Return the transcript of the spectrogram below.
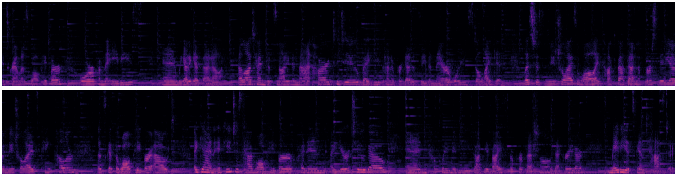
it's grandma's wallpaper or from the 80s and we got to get that off. A lot of times it's not even that hard to do, but you kind of forget it's even there or you still like it. Let's just neutralize the wall. I talked about that in the first video, neutralize paint color. Let's get the wallpaper out. Again, if you just had wallpaper put in a year or two ago, and hopefully maybe you got the advice of a professional decorator, maybe it's fantastic.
